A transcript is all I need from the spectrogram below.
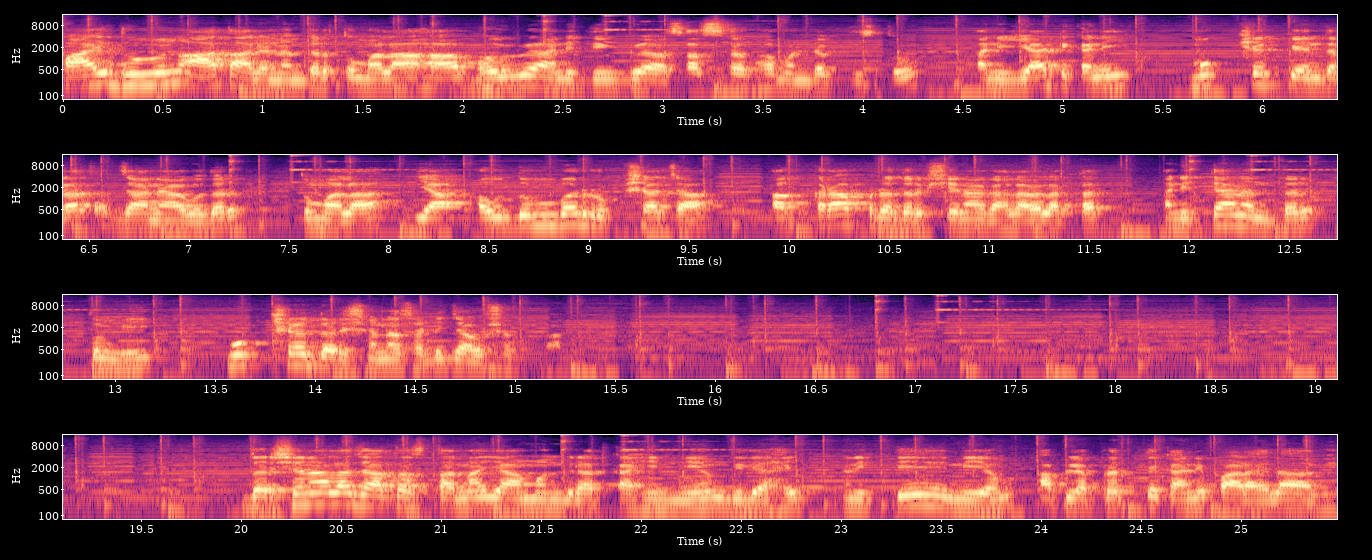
पाय धुवून आत आल्यानंतर तुम्हाला हा भव्य आणि दिव्य असा सभा मंडप दिसतो आणि या ठिकाणी मुख्य केंद्रात जाण्या अगोदर तुम्हाला या औदुंबर वृक्षाच्या अकरा प्रदक्षिणा घालाव्या लागतात आणि त्यानंतर तुम्ही मुख्य दर्शनासाठी जाऊ शकता. दर्शनाला जात असताना या मंदिरात काही नियम दिले आहेत आणि ते नियम आपल्या प्रत्येकाने पाळायला हवे.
